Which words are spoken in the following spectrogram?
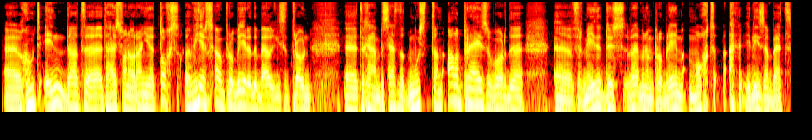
eh, goed in dat eh, het Huis van Oranje toch weer zou proberen de Belgische troon eh, te gaan bezetten. Dat moest aan alle prijzen worden eh, vermeden. Dus we hebben een probleem. Mocht Elisabeth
